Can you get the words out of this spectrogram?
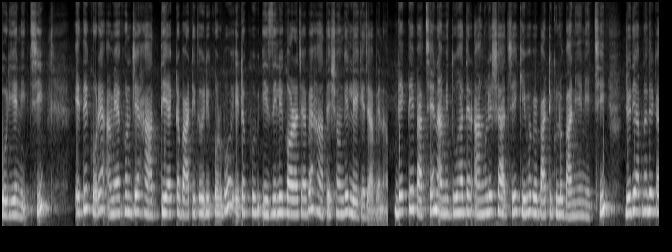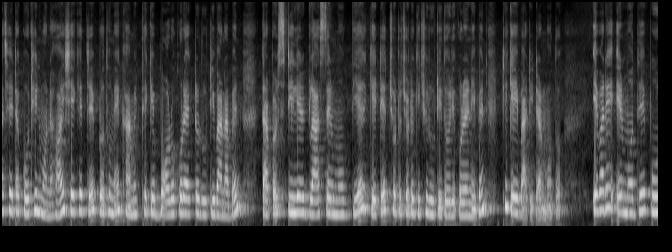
গড়িয়ে নিচ্ছি। এতে করে আমি এখন যে হাত দিয়ে একটা বাটি তৈরি করব, এটা খুব ইজিলি করা যাবে, হাতের সঙ্গে লেগে যাবে না। দেখতেই পাচ্ছেন, আমি দু হাতের আঙুলের সাহায্যে কীভাবে বাটিগুলো বানিয়ে নিচ্ছি। যদি আপনাদের কাছে এটা কঠিন মনে হয়, সেক্ষেত্রে প্রথমে খামির থেকে বড় করে একটা রুটি বানাবেন। তারপর স্টিলের গ্লাসের মুখ দিয়ে কেটে ছোট ছোট কিছু রুটি তৈরি করে নেবেন, ঠিক এই বাটিটার মতো। এবারে এর মধ্যে পুর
